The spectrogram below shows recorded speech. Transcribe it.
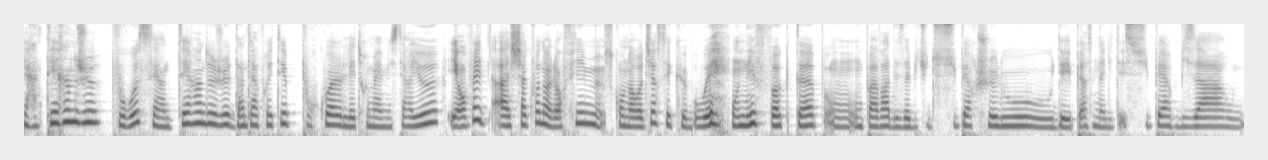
un terrain de jeu. Pour eux, c'est un terrain de jeu d'interpréter pourquoi l'être humain est mystérieux. Et en fait, à chaque fois dans leur film, ce qu'on en retire, c'est que, ouais, on est fucked up, on, on, peut avoir des habitudes super cheloues ou des personnalités super bizarres ou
